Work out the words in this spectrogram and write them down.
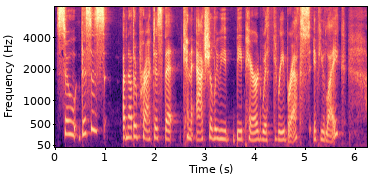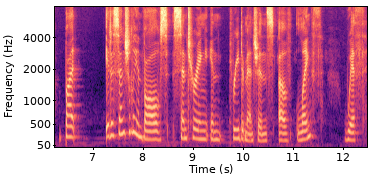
So, this is another practice that can actually be, be paired with three breaths if you like, but it essentially involves centering in three dimensions of length, width,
